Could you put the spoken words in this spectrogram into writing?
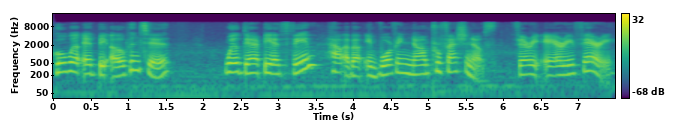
Who will it be open to? Will there be a theme? How about involving non-professionals? Very airy-fairy.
